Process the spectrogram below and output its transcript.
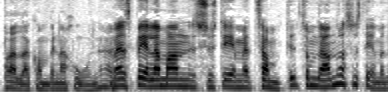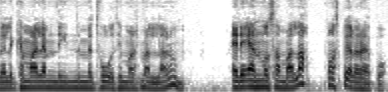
på alla kombinationer. Men spelar man systemet samtidigt som det andra systemet eller kan man lämna in det med två timmars mellanrum? Är det en och samma lapp man spelar det här på?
